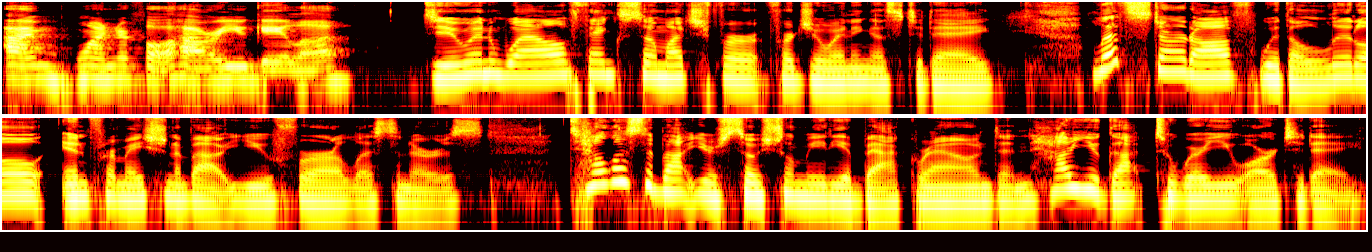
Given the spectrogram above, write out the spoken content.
I'm wonderful. How are you, Gayla? Doing well. Thanks so much for for joining us today. Let's start off with a little information about you for our listeners. Tell us about your social media background and how you got to where you are today.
